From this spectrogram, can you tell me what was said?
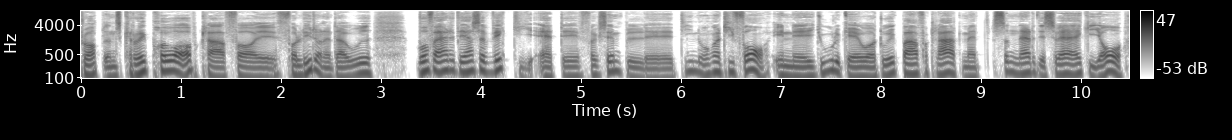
problems. Kan du ikke prøve at opklare for, uh, for lytterne derude, hvorfor er det, det er så vigtigt, at uh, for eksempel uh, dine unger, de får en uh, julegave, og du ikke bare forklaret dem, at sådan er det desværre ikke i år.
